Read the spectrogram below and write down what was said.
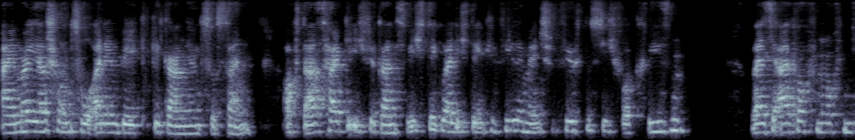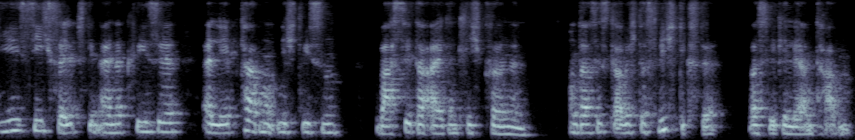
einmal ja schon so einen Weg gegangen zu sein. Auch das halte ich für ganz wichtig, weil ich denke, viele Menschen fürchten sich vor Krisen, weil sie einfach noch nie sich selbst in einer Krise erlebt haben und nicht wissen, was sie da eigentlich können. Und das ist, glaube ich, das Wichtigste, was wir gelernt haben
